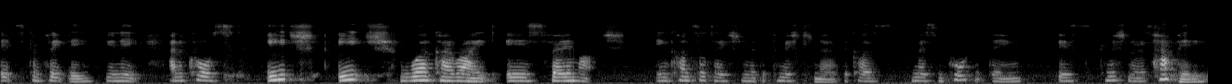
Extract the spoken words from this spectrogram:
it's completely unique. And of course, each each work I write is very much in consultation with the commissioner because the most important thing is commissioner is happy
